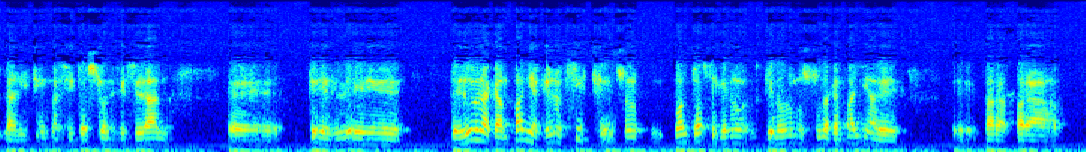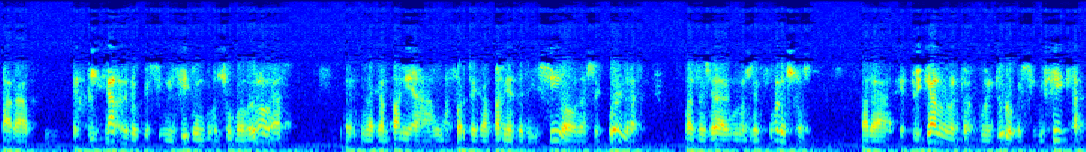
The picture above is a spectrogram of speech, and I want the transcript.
las distintas situaciones que se dan eh, desde, desde, una campaña que no existe. ¿Cuánto hace que no, que no vemos una campaña de, para, para, para explicar lo que significa un consumo de drogas? una campaña, una fuerte campaña televisiva o las escuelas, más allá de algunos esfuerzos, para explicarle a nuestra juventud lo que significa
